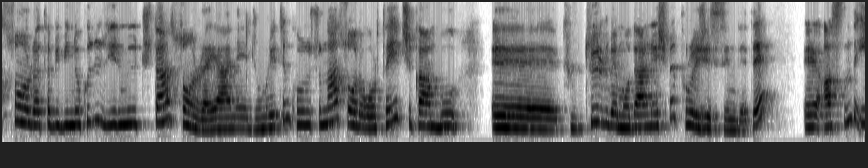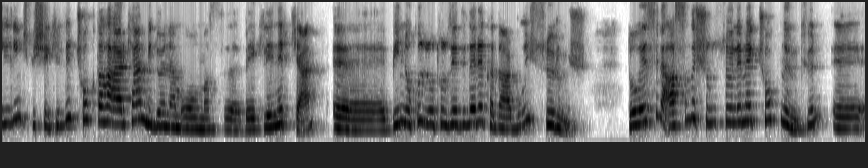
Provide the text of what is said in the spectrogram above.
sonra tabii 1923'ten sonra yani Cumhuriyet'in kuruluşundan sonra ortaya çıkan bu e, kültür ve modernleşme projesinde de e, aslında ilginç bir şekilde çok daha erken bir dönem olması beklenirken e, 1937'lere kadar bu iş sürmüş. Dolayısıyla aslında şunu söylemek çok mümkün. E,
